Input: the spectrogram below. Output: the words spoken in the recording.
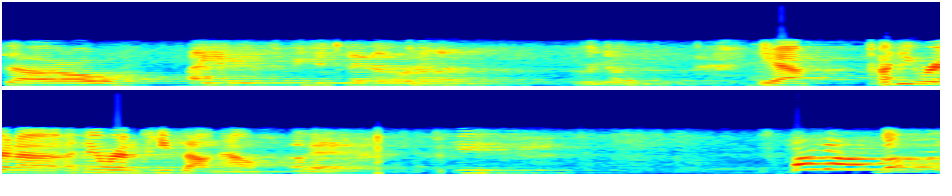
So I guess we just say that we're gonna, we're done. yeah, I think we're gonna. I think we're gonna peace out now. Okay. Peace. Bye guys. Bye.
